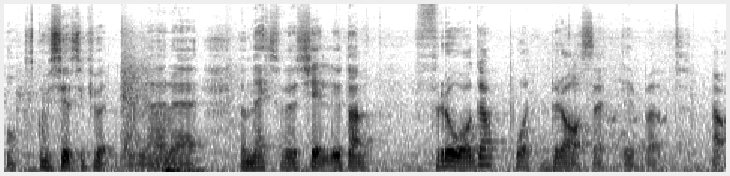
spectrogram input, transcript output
Åh, ska vi ses ikväll? Eller ja. the next for chill. Utan fråga på ett bra sätt. Typ att, ja.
